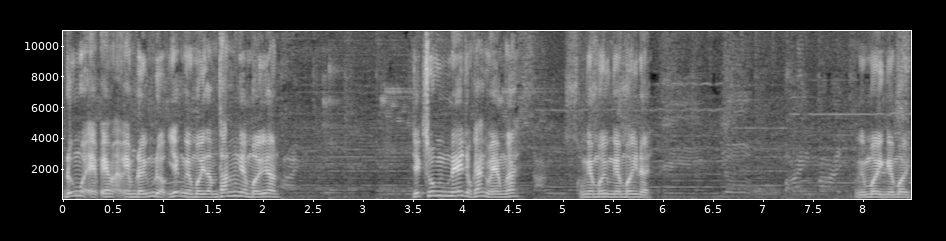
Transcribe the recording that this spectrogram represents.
Đúng rồi em em em đi cũng được dắt nghe mươi tâm thánh nghe mươi anh. Dắt xuống né chỗ khác giùm em cái con nghe mươi nghe mươi này. Nghe mươi nghe mươi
